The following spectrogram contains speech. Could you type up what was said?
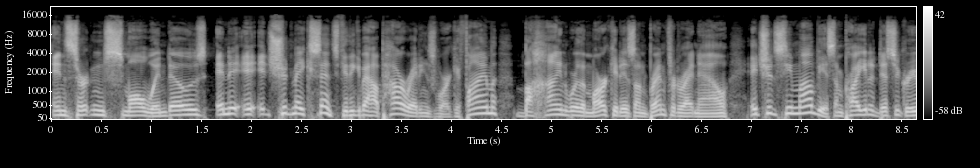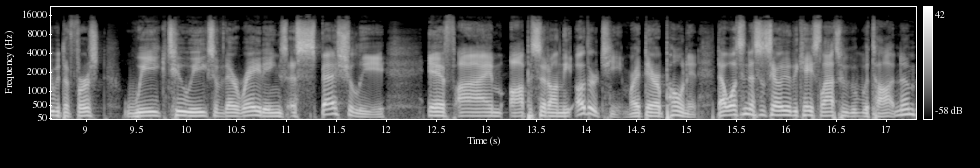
in certain small windows, and it, it, should make sense if you think about how power ratings work. If I'm behind where the market is on Brentford right now, it should seem obvious. I'm probably going to disagree with the first week, two weeks of their ratings, especially if I'm opposite on the other team, right, their opponent. That wasn't necessarily the case last week with Tottenham,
